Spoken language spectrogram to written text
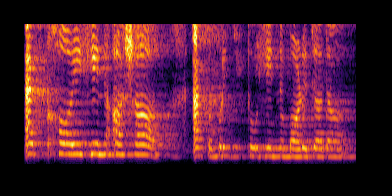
এক ক্ষয়হীন আশা, এক মৃত্যুহীন মর্যাদা।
